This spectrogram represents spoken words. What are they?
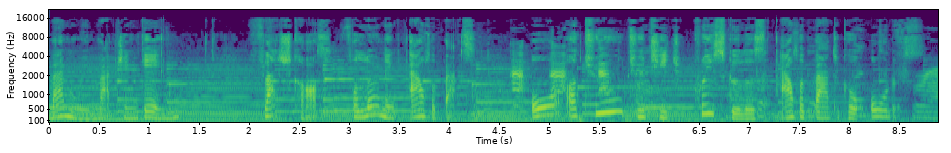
memory matching game, flashcards for learning alphabets, or a tool to teach preschoolers alphabetical orders. Right.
